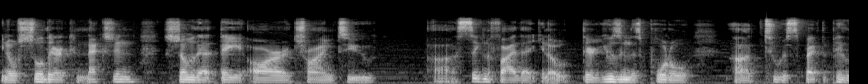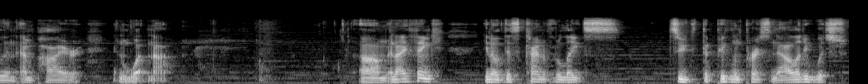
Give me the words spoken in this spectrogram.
you know, show their connection, show that they are trying to uh, signify that you know they're using this portal uh, to respect the Piglin Empire and whatnot. Um, and I think you know this kind of relates to the Piglin personality, which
